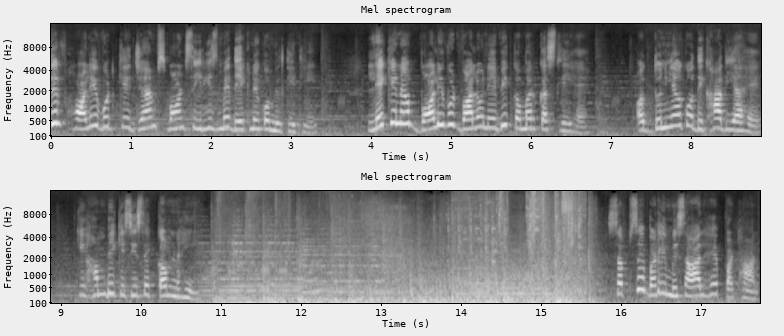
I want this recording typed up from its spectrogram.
सिर्फ़ हॉलीवुड के जेम्स बॉन्ड सीरीज़ में देखने को मिलती थी। लेकिन अब बॉलीवुड वालों ने भी कमर कस ली है और दुनिया को दिखा दिया है कि हम भी किसी से कम नहीं। बड़ी मिसाल है पठान।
